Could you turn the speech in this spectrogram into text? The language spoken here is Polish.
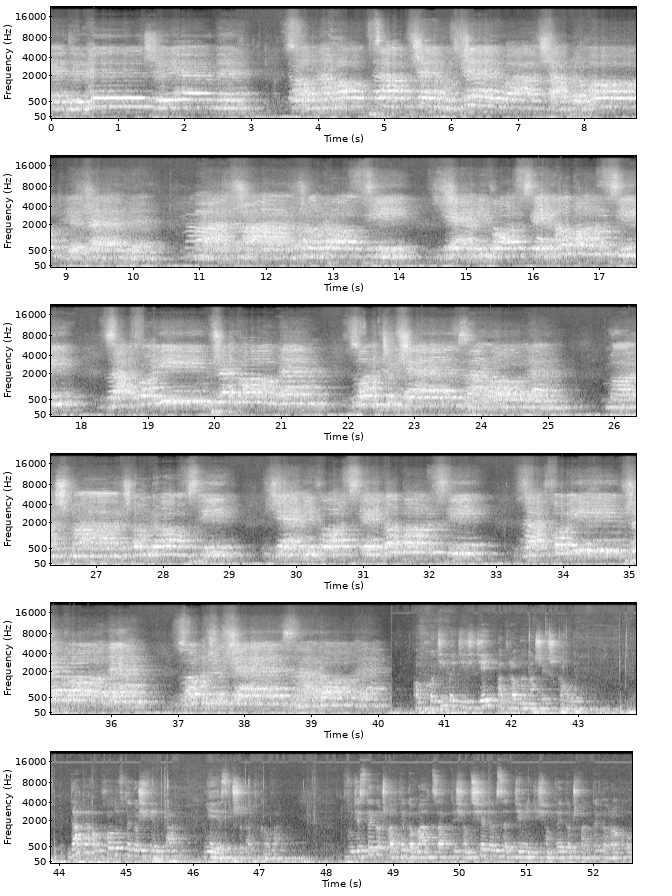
Yeah. Obchodzimy dziś Dzień Patrona naszej szkoły. Data obchodów tego święta nie jest przypadkowa. 24 marca 1794 roku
